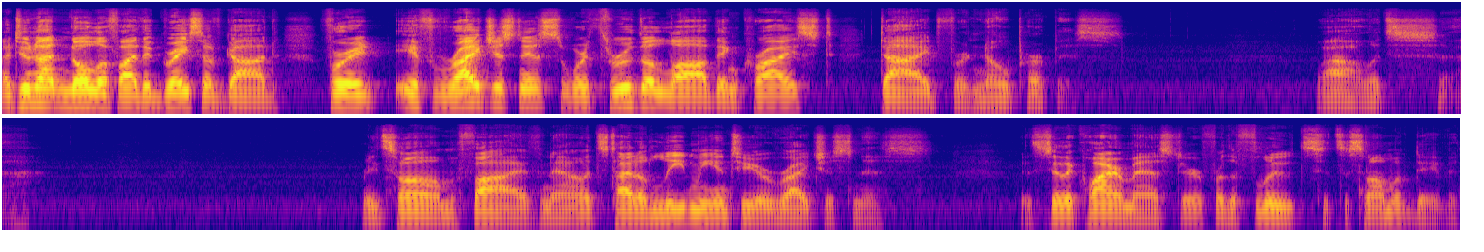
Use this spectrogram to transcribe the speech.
I do not nullify the grace of God, for it, if righteousness were through the law, then Christ died for no purpose. Wow, let's uh, read Psalm 5 now. It's titled, Lead Me into Your Righteousness. It's to the choir master for the flutes. It's a psalm of David.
